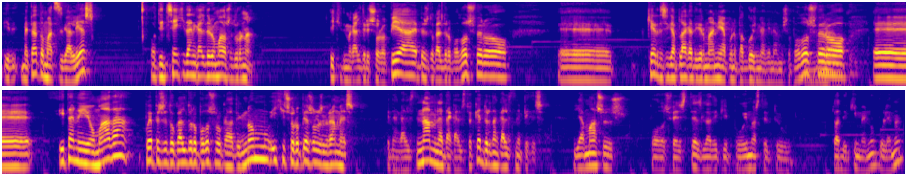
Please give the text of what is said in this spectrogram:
η- μετά το μάτι της Γαλλίας, ότι η Τσέχη ήταν η καλύτερη ομάδα στο τουρνά. Είχε τη μεγαλύτερη ισορροπία, έπαιζε το καλύτερο ποδόσφαιρο. Ε, κέρδισε για πλάκα τη Γερμανία που είναι παγκόσμια δύναμη στο ποδόσφαιρο. Ε, ήταν η ομάδα που έπαιζε το καλύτερο ποδόσφαιρο κατά τη γνώμη μου. Είχε ισορροπία σε όλες τις γραμμές. Ήταν καλή στην άμυνα, ήταν καλή στο κέντρο, ήταν καλή στην επίθεση. Για εμάς τους ποδοσφαιριστές δηλαδή και που είμαστε του, του αντικείμενου που λέμε,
